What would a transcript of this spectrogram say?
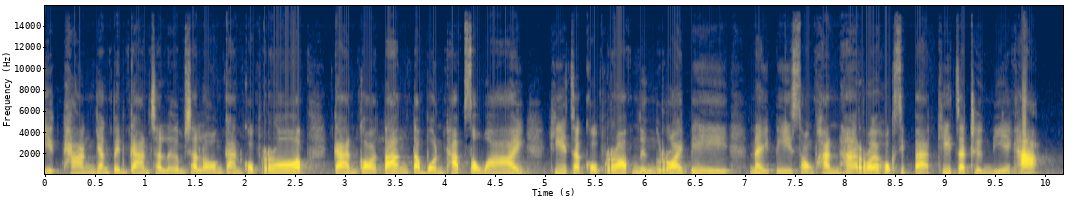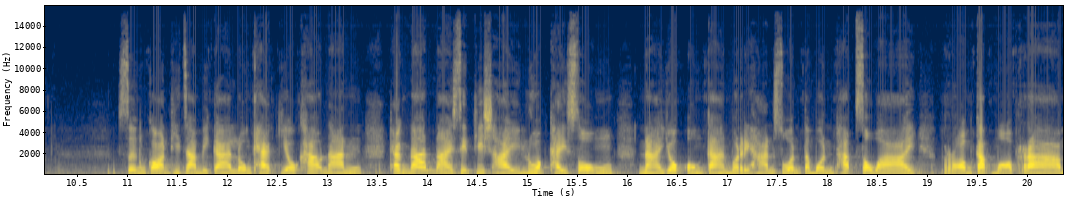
อีกทั้งยังเป็นการเฉลิมฉลองการครบรอบ การก่อตั้งตำบลทับสวาย ที่จะครบรอบ 100 ปี ในปี 2568 ที่จะถึงนี้ค่ะซึ่งก่อนที่จะมีการลงแขกเกี่ยวข้าวนั้น ทางด้านนายสิทธิชัยลวกไทยสง นายกองค์การบริหารส่วนตำบลทับสวาย พร้อมกับหมอพราม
